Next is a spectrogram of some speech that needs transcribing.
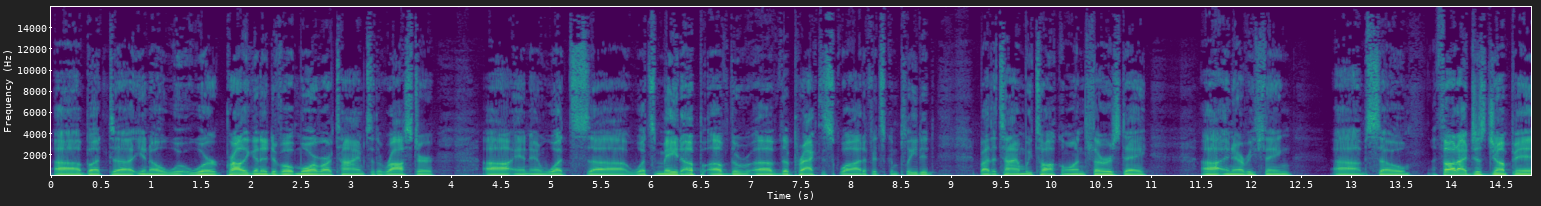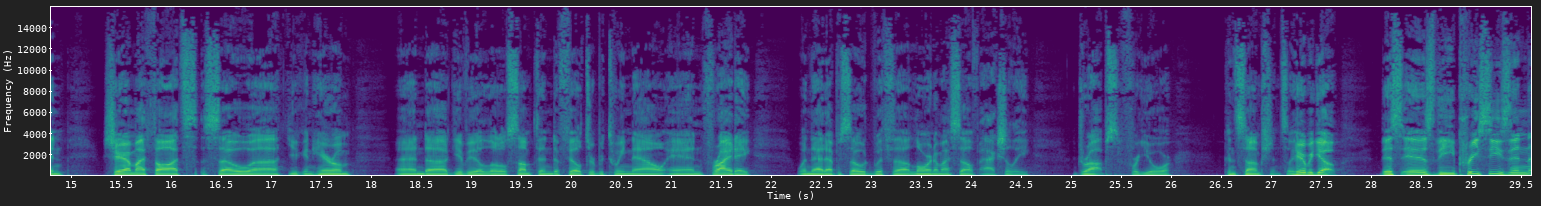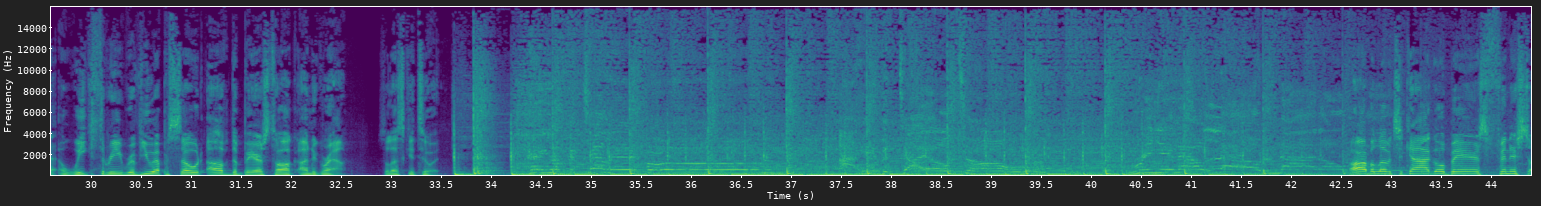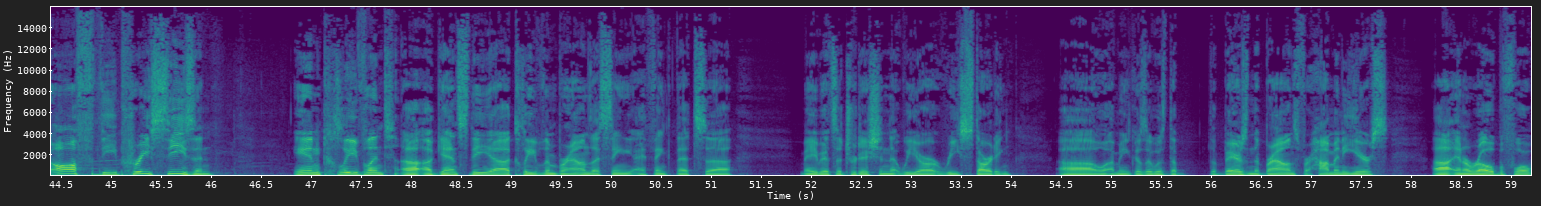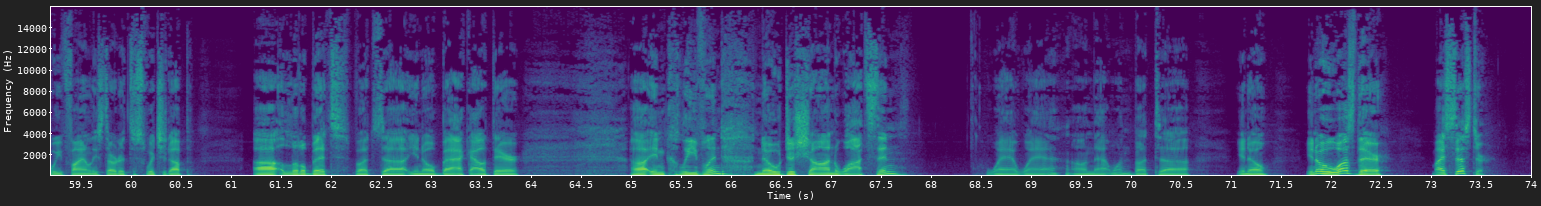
Uh, but uh, you know we're, probably going to devote more of our time to the roster uh, and and what's what's made up of the of the practice squad if it's completed by the time we talk on Thursday and everything. so I thought I'd just jump in share my thoughts so uh, you can hear them and uh, give you a little something to filter between now and Friday when that episode with uh, Lauren and myself actually drops for your consumption. So here we go. This is the preseason week three review episode of the Bears Talk Underground. So let's get to it. Our beloved Chicago Bears finished off the preseason in Cleveland uh, against the uh, Cleveland Browns. I think I think that's uh, maybe it's a tradition that we are restarting. Uh, I mean, because it was the the Bears and the Browns for how many years uh, in a row before we finally started to switch it up uh, a little bit. But you know, back out there in Cleveland, no Deshaun Watson, wah wah on that one. But you know you know who was there? My sister.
